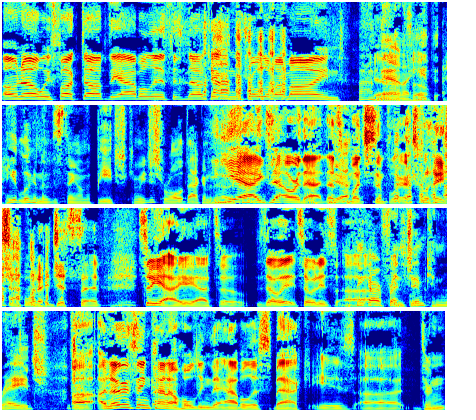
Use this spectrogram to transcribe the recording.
Oh no, we fucked up. The aboleth is now taking control of my mind. Ah, Yeah, man, I so- hate I hate looking at this thing on the beach. Can we just roll it back into the Yeah, exactly. Or that. That's Yeah. a much simpler explanation of what I just said. So yeah, yeah. So so it so it is. Uh, I think our friend Jim can rage. Uh, another thing kind of holding the aboleths back is uh, they're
